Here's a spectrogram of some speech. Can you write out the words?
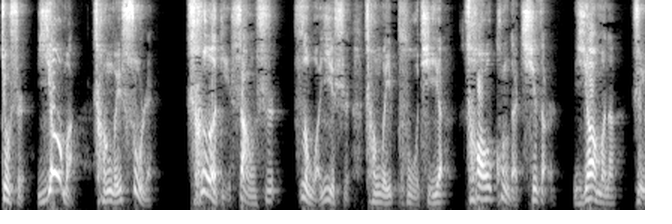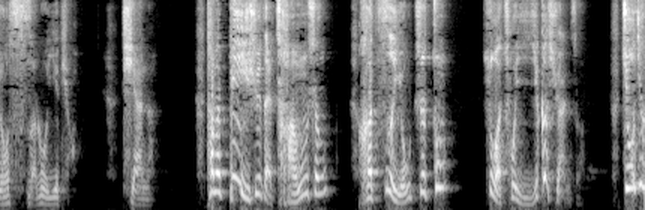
就是要么成为树人，彻底丧失自我意识，成为菩提操控的棋子儿；要么呢，只有死路一条。天哪！他们必须在长生和自由之中做出一个选择，究竟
